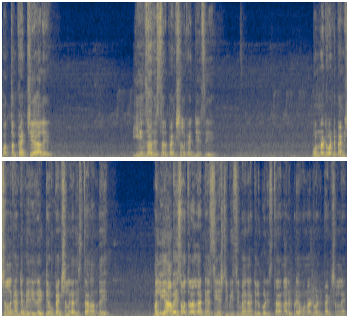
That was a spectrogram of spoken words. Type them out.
మొత్తం కట్ చేయాలి. ఏం సాధిస్తారు పెన్షన్లు కట్ చేసి? ఉన్నటువంటి పెన్షన్ల కంటే మీరు రెట్టింపు పెన్షన్లు కదా ఇస్తానంది. మళ్ళీ యాభై సంవత్సరాల దాటి ఎస్సీ ఎస్టీ బీసీ మైనార్టీలు కూడా ఇస్తా అన్నారు ఇప్పుడే ఉన్నటువంటి పెన్షన్లే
